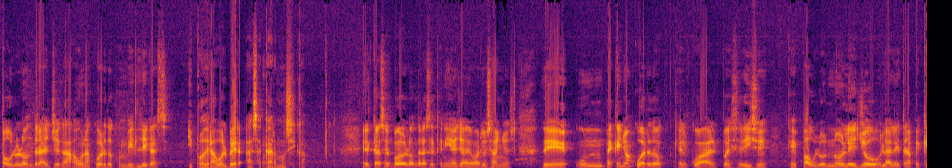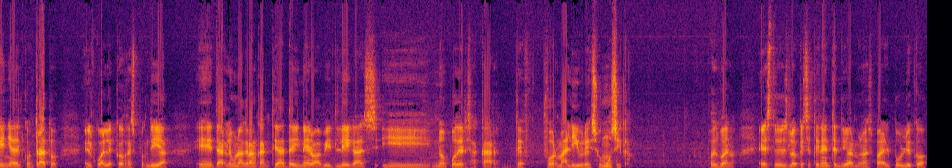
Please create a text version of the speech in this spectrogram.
Paulo Londra llega a un acuerdo con Beat Ligas y podrá volver a sacar música. El caso de Paulo Londra se tenía ya de varios años, de un pequeño acuerdo, el cual pues se dice que Paulo no leyó la letra pequeña del contrato, el cual le correspondía eh, darle una gran cantidad de dinero a Beat Ligas y no poder sacar de forma libre su música. Pues bueno, esto es lo que se tenía entendido al menos para el público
